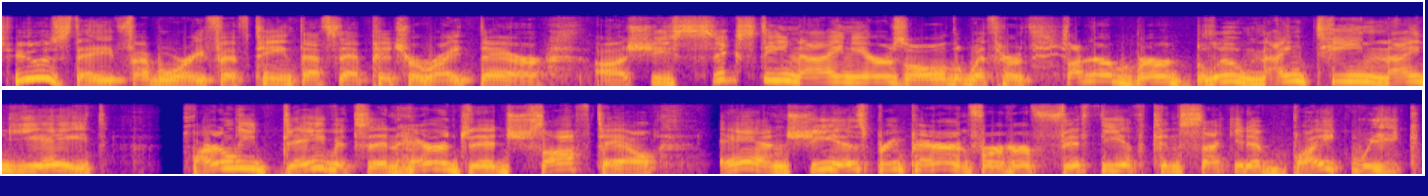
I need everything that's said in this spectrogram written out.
Tuesday, February 15th. That's that picture right there. Uh, she's 69 years old with her Thunderbird Blue 1998 Harley Davidson Heritage Softail. And she is preparing for her 50th consecutive bike week.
